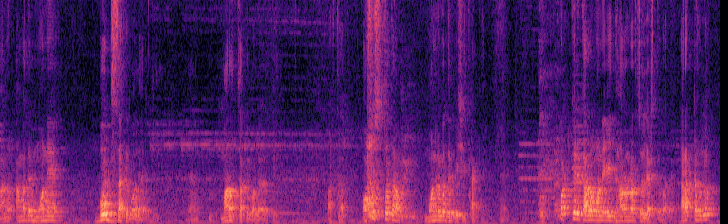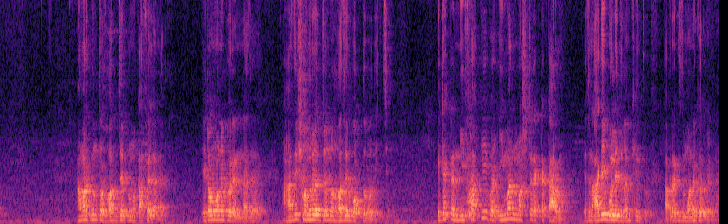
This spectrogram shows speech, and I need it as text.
মানুষ, আমাদের মনে বুকস যাকে বলে আর কি মারত যাকে বলে আর কি, অর্থাৎ অসুস্থতা মনের মধ্যে বেশি থাকে। হ্যাঁ। পট করে কারও মনে এই ধারণার চলে আসতে পারে। আর একটা হলো, আমার কিন্তু হজ্জের কোনো কাফেলা নাই। এটাও মনে করেন না যে হাজি সংগ্রহের জন্য হজের বক্তব্য দিচ্ছে। এটা একটা নিফাকি বা ইমান নষ্টের একটা কারণ। এজন্য আগেই বলে দিলাম কিন্তু আপনারা কিছু মনে করবেন না।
